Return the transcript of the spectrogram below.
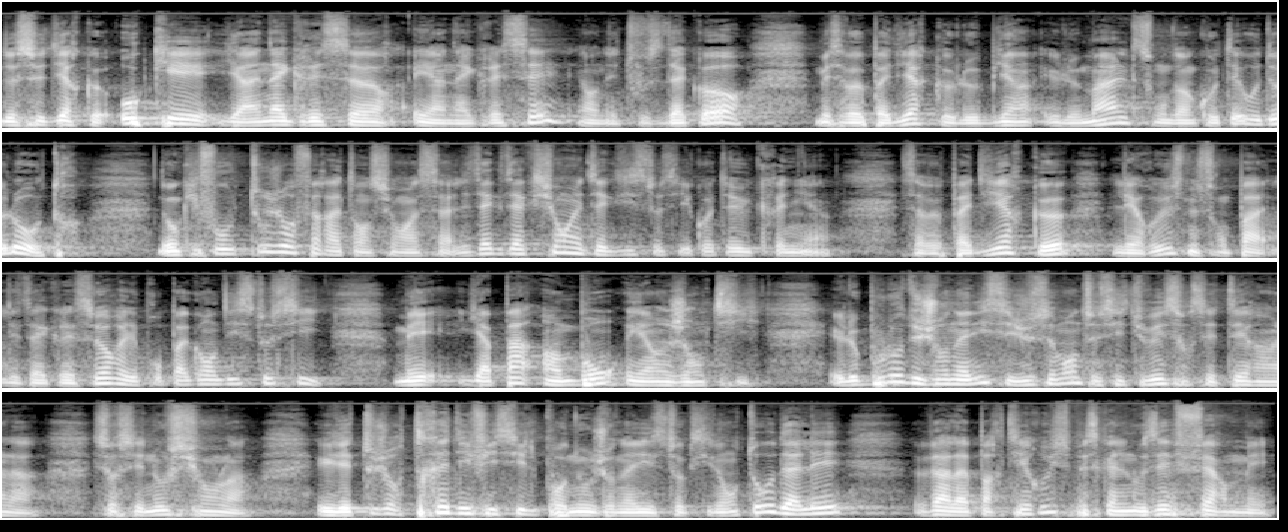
de se dire que, ok, il y a un agresseur et un agressé, et on est tous d'accord, mais ça ne veut pas dire que le bien et le mal sont d'un côté ou de l'autre. Donc il faut toujours faire attention à ça. Les exactions, elles existent aussi côté ukrainien. Ça ne veut pas dire que les Russes ne sont pas les agresseurs et les propagandistes aussi. Mais il n'y a pas un bon et un gentil. Et le boulot du journaliste, c'est justement de se situer sur ces terrains-là, sur ces notions-là. Et il est toujours très difficile pour nous, journalistes occidentaux, d'aller vers la partie russe parce qu'elle nous est fermée.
